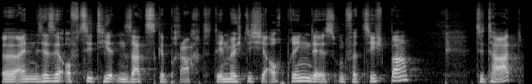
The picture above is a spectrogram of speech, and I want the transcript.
äh, einen sehr, sehr oft zitierten Satz gebracht. Den möchte ich hier auch bringen, der ist unverzichtbar. Zitat:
